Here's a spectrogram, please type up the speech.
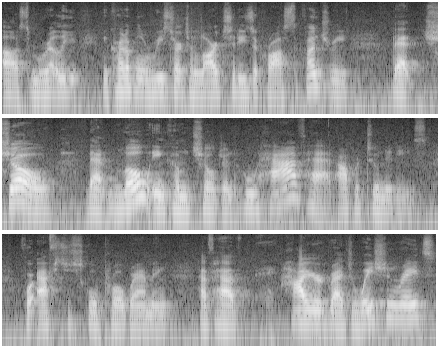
uh, some really incredible research in large cities across the country that show that low income children who have had opportunities for after school programming have had higher graduation rates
